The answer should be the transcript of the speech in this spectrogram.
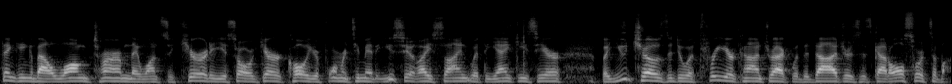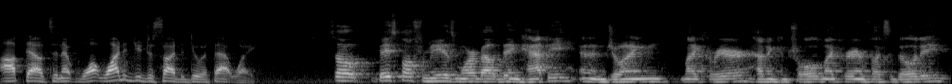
thinking about long term, they want security. You saw Gerrit Cole, your former teammate at UCLA, signed with the Yankees here, but you chose to do a three year contract with the Dodgers. It's got all sorts of opt outs in it. Why, why did you decide to do it that way? So, baseball for me is more about being happy and enjoying my career, having control of my career and flexibility.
